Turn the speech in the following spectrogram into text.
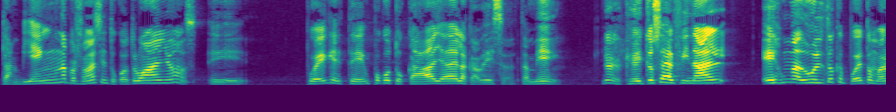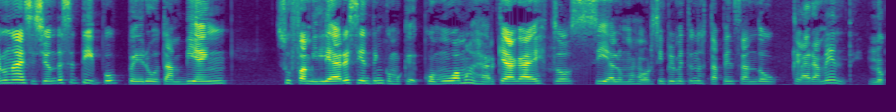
también una persona de 104 años eh, puede que esté un poco tocada ya de la cabeza también. Que- Entonces al final es un adulto que puede tomar una decisión de ese tipo, pero también sus familiares sienten como que, ¿cómo vamos a dejar que haga esto si a lo mejor simplemente no está pensando claramente? Lo,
